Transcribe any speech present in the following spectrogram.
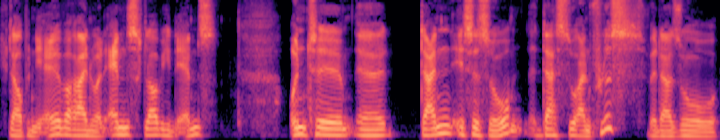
Ich glaube in die Elbe rein oder in Ems, glaube ich, in Ems. Und äh, äh, dann ist es so, dass so ein Fluss, wenn er so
